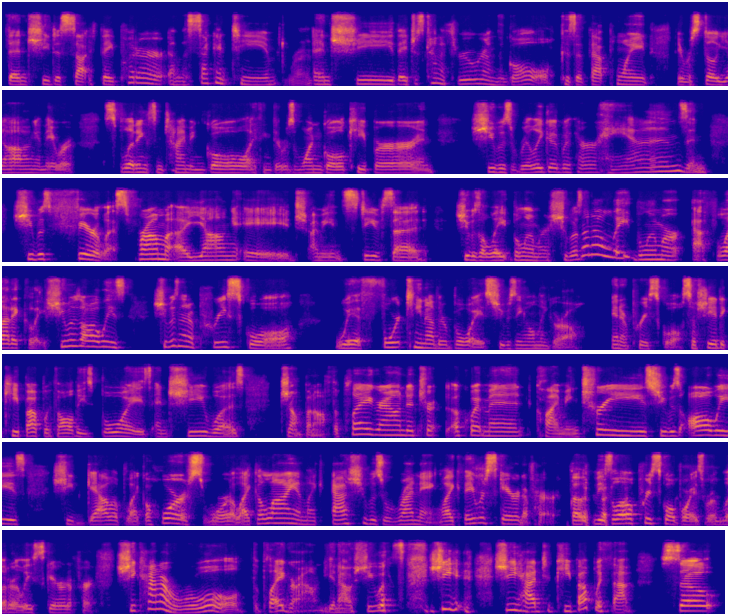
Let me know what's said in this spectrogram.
then she decided they put her on the second team right. and she they just kind of threw her in the goal because at that point they were still young and they were splitting some time in goal. I think there was one goalkeeper and she was really good with her hands and she was fearless from a young age. I mean steve said she was a late bloomer. She wasn't a late bloomer athletically. She was always she was in a preschool with 14 other boys she was the only girl in a preschool so she had to keep up with all these boys and she was jumping off the playground equipment, climbing trees. She was always, she'd gallop like a horse, roar like a lion, like as she was running, like they were scared of her. The- these little preschool boys were literally scared of her. She kind of ruled the playground, you know, she was, she, she had to keep up with them. So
